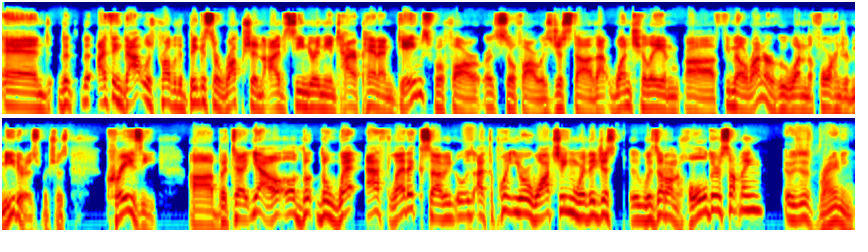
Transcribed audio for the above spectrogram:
And the, the, I think that was probably the biggest eruption I've seen during the entire Pan Am Games so far. So far was just uh, that one Chilean uh, female runner who won the 400 meters, which was crazy. Uh, but uh, yeah, the, the, wet athletics. I mean, was at the point you were watching, were they just was that on hold or something? It was just raining.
